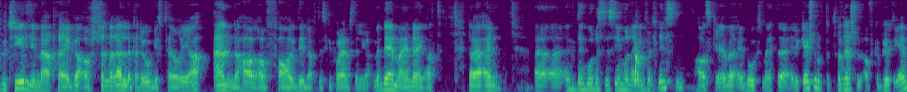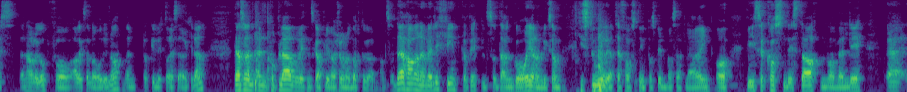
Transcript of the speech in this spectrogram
betydelig mer prega av generelle pedagogiske teorier enn det har av fagdidaktiske problemstillinger. Med det mener jeg at det er en Eh, den godeste Simon Egenfeldt Nilsen har skrevet en bok som heter 'Education Potential of Computer Games'. Den holder jeg opp for Alexander Odin nå, men dere lyttere ser jo ikke den. Det er altså en, en populærvitenskapelig versjon av doktorgraden hans. Altså. Der har han en veldig fint kapittel der han går gjennom liksom, historier til forskning på spillbasert læring, og viser hvordan det i starten var veldig eh,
